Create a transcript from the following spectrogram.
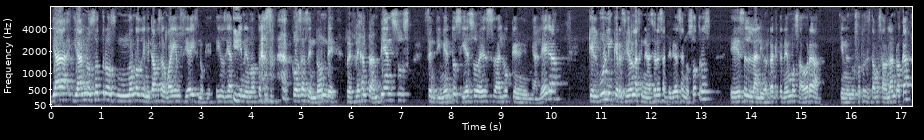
ya, ya nosotros no nos limitamos al YMCA, sino que ellos ya Y- tienen otras cosas en donde reflejan también sus sentimientos y eso es algo que me alegra. Que el bullying que recibieron las generaciones anteriores a nosotros es la libertad que tenemos ahora quienes nosotros estamos hablando acá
